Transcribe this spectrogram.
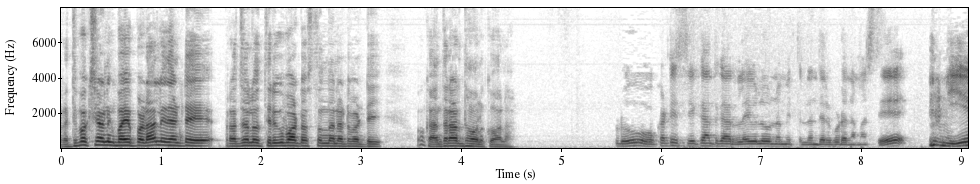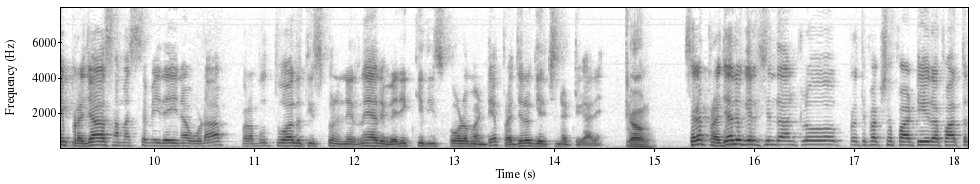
ప్రతిపక్షానికి భయపడా లేదంటే ప్రజల్లో తిరుగుబాటు వస్తుందన్నటువంటి ఒక అంతరార్థం అనుకోవాలా? ఇప్పుడు ఒకటి శ్రీకాంత్ గారు లైవ్లో ఉన్న మిత్రులందరూ కూడా నమస్తే. ఏ ప్రజా సమస్య మీదైనా కూడా ప్రభుత్వాలు తీసుకునే నిర్ణయాలు వెనక్కి తీసుకోవడం అంటే ప్రజలు గెలిచినట్టుగానే. అవును. సరే ప్రజలు గెలిచిన దాంట్లో ప్రతిపక్ష పార్టీల పాత్ర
